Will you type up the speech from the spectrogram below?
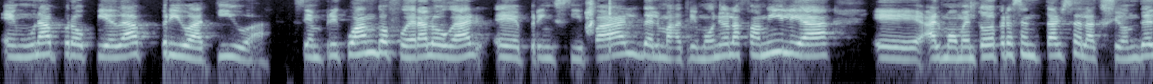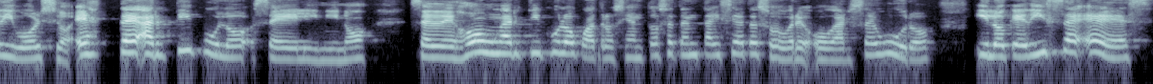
en una propiedad privativa siempre y cuando fuera el hogar eh, principal del matrimonio de la familia eh, al momento de presentarse la acción de divorcio. Este artículo se eliminó. Se dejó un artículo 477 sobre hogar seguro y lo que dice es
